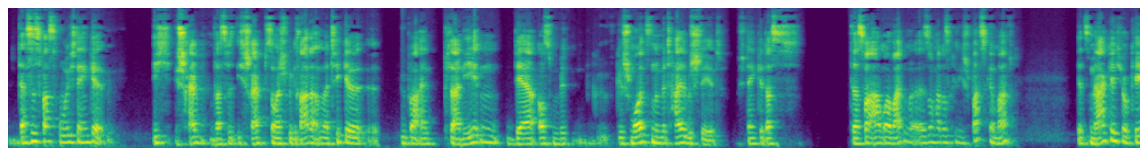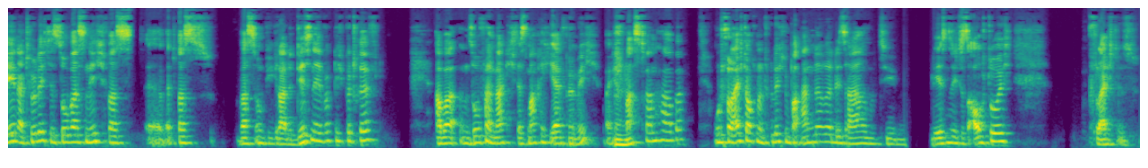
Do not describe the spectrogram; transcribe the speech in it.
das ist was, wo ich denke, ich schreibe, was ich schreibe zum Beispiel gerade am Artikel äh, über einen Planeten, der aus mit, geschmolzenem Metall besteht. Ich denke, das, das war am Erwarten, also hat das richtig Spaß gemacht. Jetzt merke ich, okay, natürlich ist sowas nicht was äh, etwas, was irgendwie gerade Disney wirklich betrifft. Aber insofern merke ich, das mache ich eher für mich, weil ich mhm. Spaß dran habe. Und vielleicht auch natürlich ein paar andere, die sagen, die lesen sich das auch durch. Vielleicht ist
